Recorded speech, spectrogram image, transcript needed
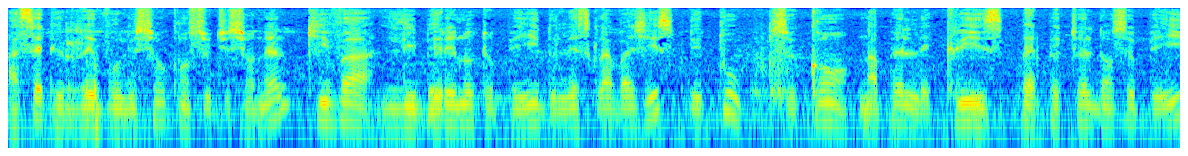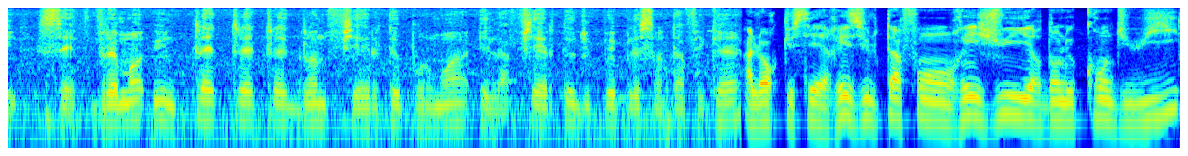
à cette révolution constitutionnelle qui va libérer notre pays de l'esclavagisme, de tout ce qu'on appelle les crises perpétuelles dans ce pays, c'est vraiment une très très très grande fierté pour moi et la fierté du peuple centrafricain. Alors que ces résultats font réjouir dans le conduit,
